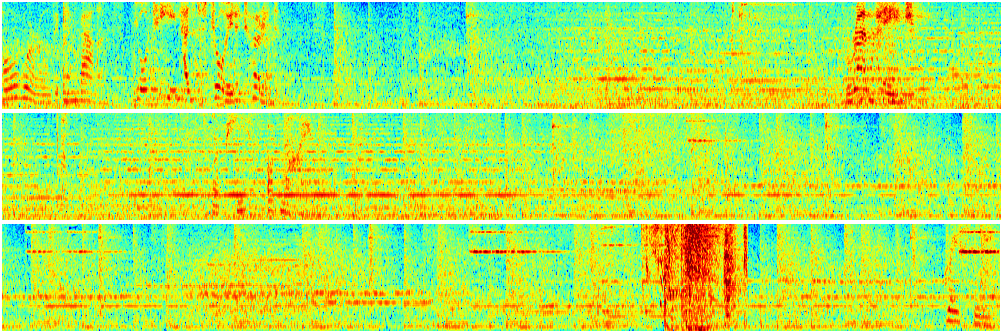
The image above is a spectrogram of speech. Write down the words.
whole world in balance. Your team has destroyed a turret. gracefully.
